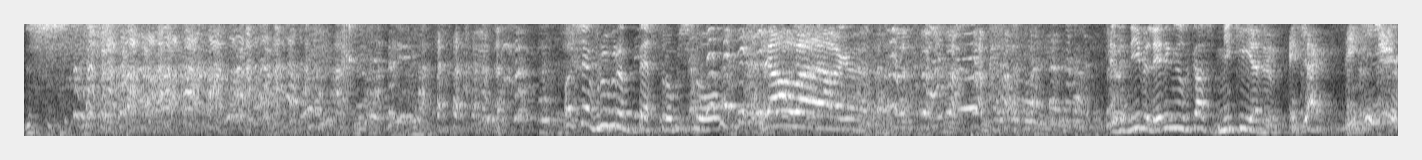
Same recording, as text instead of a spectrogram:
Was jij vroeger een pester op school? Ja, maar ja. Er is een nieuwe leerling in onze klas, Mickey. En zo, ik zeg, Mickey?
